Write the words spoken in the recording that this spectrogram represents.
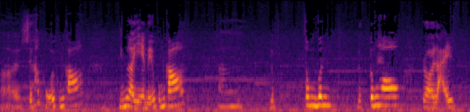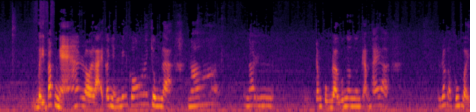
Uh, sự hất hủi cũng có. Những lời dè biểu cũng có. Uh, được tung vinh được tung hô rồi lại bị vấp ngã rồi lại có những biến cố. Nói chung là nó nó trong cuộc đời của ngân ngân cảm thấy là rất là thú vị.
